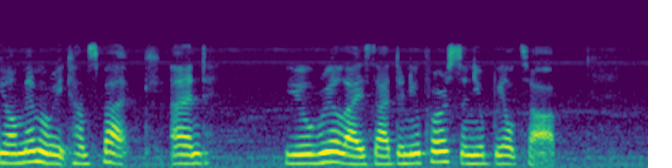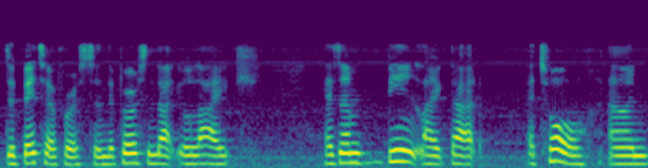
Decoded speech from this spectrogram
your memory comes back and you realize that the new person you built up the better person the person that you like hasn't been like that at all and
